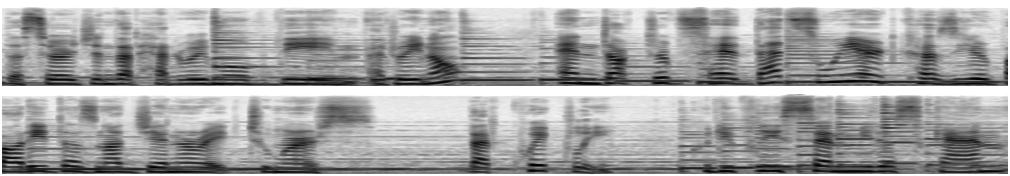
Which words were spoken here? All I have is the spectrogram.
the surgeon that had removed the adrenal. And doctor said, That's weird because your body does not generate tumors that quickly. Could you please send me the scan?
